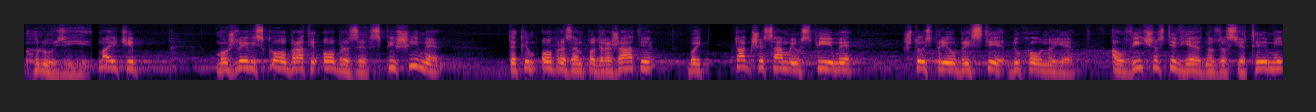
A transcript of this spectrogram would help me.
Грузії. Маючи можливість кого брати образи, спішимо таким образом подражати, бо й так же само успіємо щось приобрести духовне, а в вічності в'єдно зо святими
